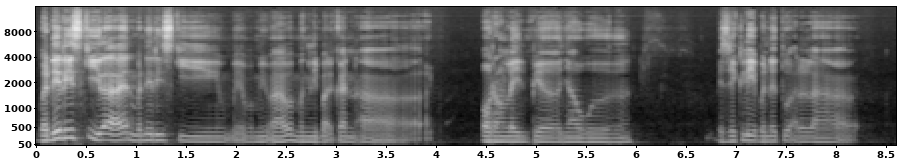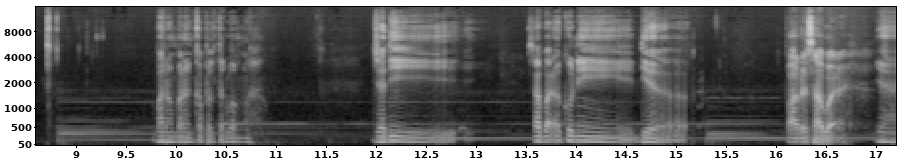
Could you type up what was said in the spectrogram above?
Benda riski lah kan, benda riski apa melibatkan uh, orang lain punya nyawa. Basically benda tu adalah barang-barang kapal terbang lah. Jadi sahabat aku ni dia Para sahabat eh Ya.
